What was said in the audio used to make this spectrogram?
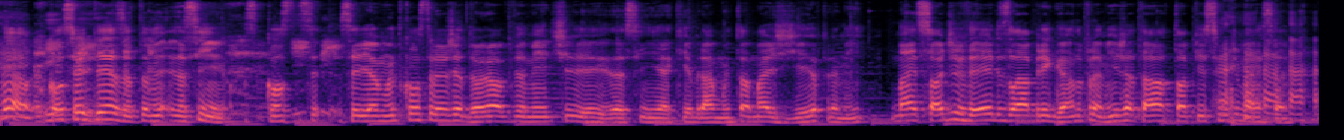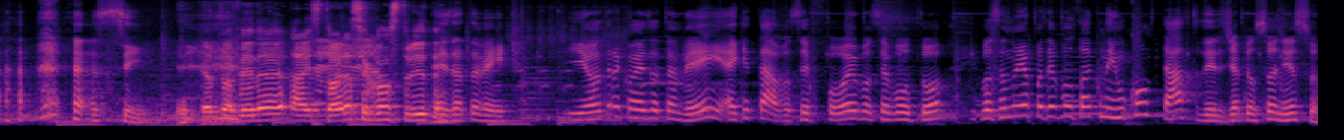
Não, com Enfim. certeza, também, assim, seria muito constrangedor, obviamente, assim, ia quebrar muito a magia pra mim. Mas só de ver eles lá brigando pra mim já tá topíssimo demais, sabe? Sim. Eu tô vendo a história ser construída. Exatamente. E outra coisa também é que tá, você foi, você voltou, você não ia poder voltar com nenhum contato deles, já pensou nisso?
